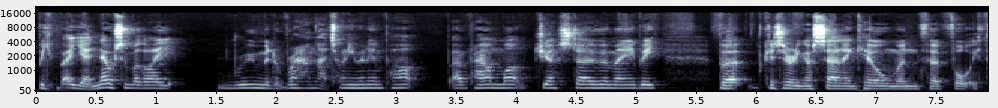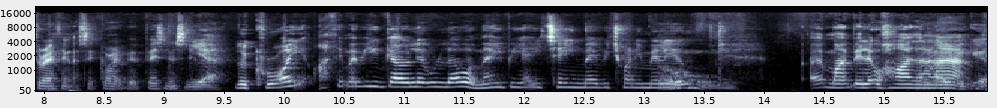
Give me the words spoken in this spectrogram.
But, but yeah, Nelsson by the way, rumored around that twenty million part, uh, pound mark, just over maybe. But considering you're selling Kilman for 43, I think that's a great bit of business. Yeah. Lacroix, I think maybe you can go a little lower, maybe 18, maybe 20 million. Ooh. It might be a little higher than That that,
